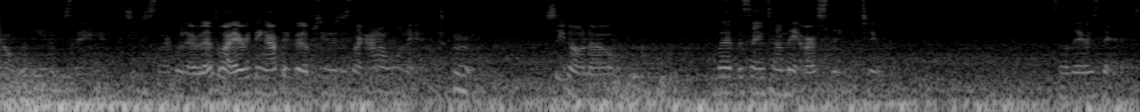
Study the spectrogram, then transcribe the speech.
don't really understand. She's just like whatever. That's why everything I picked up, she was just like, I don't want it. she don't know. But at the same time they are sleepy too. So there's that.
